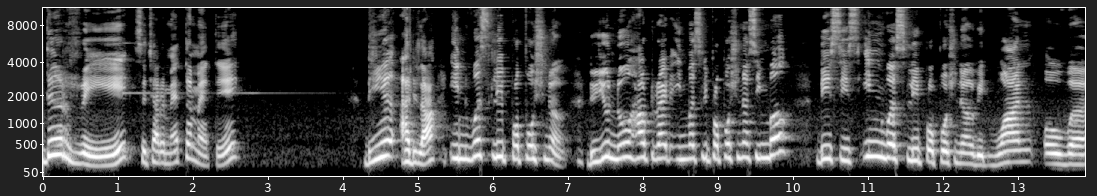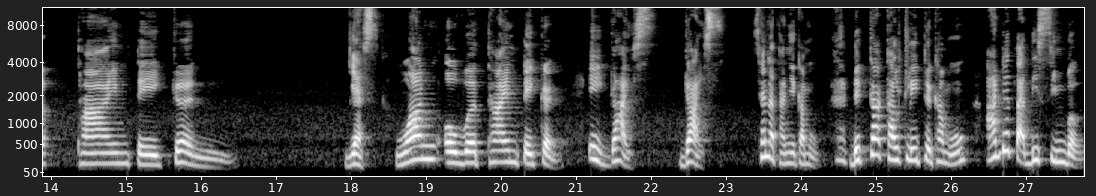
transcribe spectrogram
the rate secara matematik, dia adalah inversely proportional. Do you know how to write inversely proportional symbol? This is inversely proportional with 1 over time taken. Yes, 1 over time taken. Eh guys, guys, saya nak tanya kamu. Dekat calculator kamu, ada tak this symbol?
